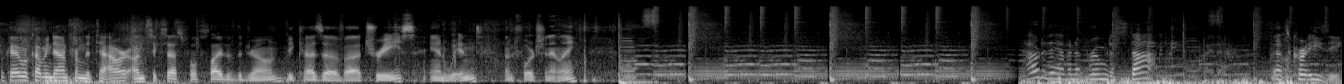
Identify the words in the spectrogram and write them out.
Okay, we're coming down from the tower. Unsuccessful flight of the drone because of uh, trees and wind, unfortunately. How do they have enough room to stop? That's crazy.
